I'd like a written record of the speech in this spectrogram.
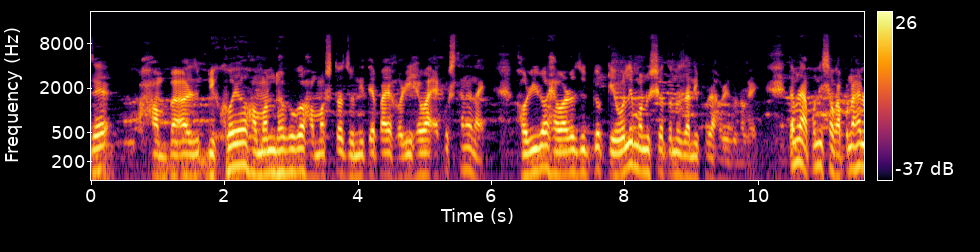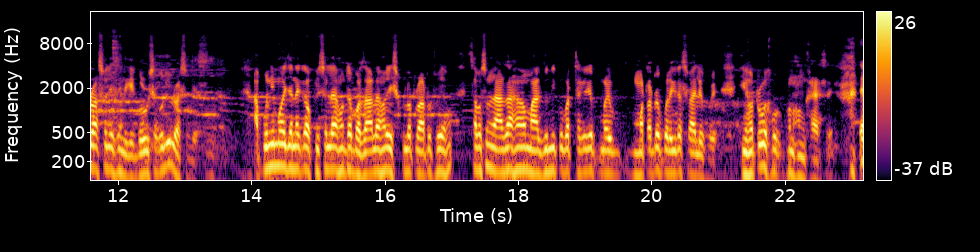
যে বিষয় সম্বন্ধভোগ সমস্ত যোনিতে পাই হৰি সেৱা একো স্থানে নাই। শৰীৰৰ সেৱাৰ যোগ্য কেৱলে মনুষ্যতনো জানি ফুৰা হৰি গুণ গায় তাৰমানে আপুনি চাওক আপোনাৰহে ল'ৰা ছোৱালী আছে নেকি? গৰু ছাগলীও ল'ৰা ছোৱালী আছে। আপুনি মই যেনেকৈ অফিচলৈ আহোঁতে বজাৰলৈ আহোঁতে স্কুলত ল'ৰাটো থৈ আহোঁ চাবচোন ৰাজহাঁহৰ মাকজনী ক'ৰবাত থাকে ম- মতাটোৰ পোৱালিকেইটা চৰাই লৈ ফুৰে। সিহঁতৰো এখন সংসাৰ আছে। এ,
